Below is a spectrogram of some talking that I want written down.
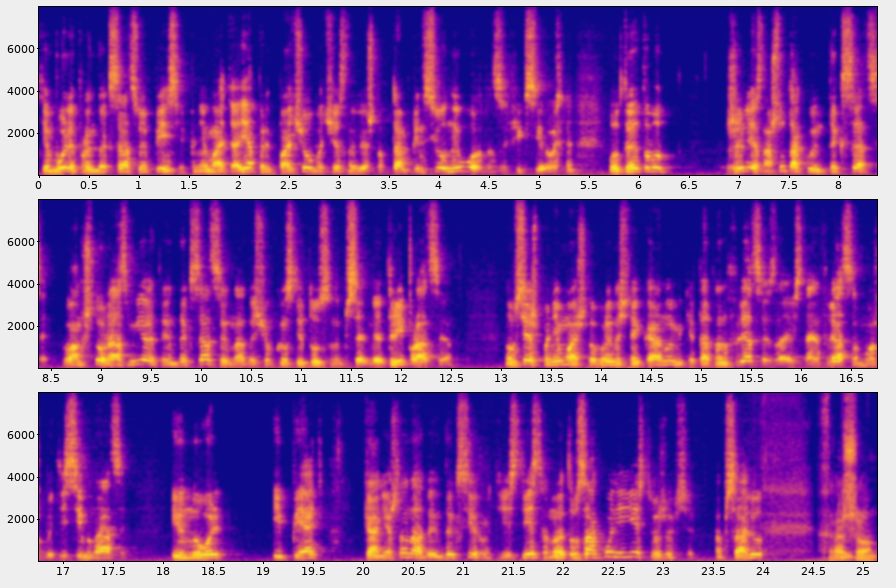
Тем более про индексацию пенсии, понимаете? А я предпочел бы, честно говоря, чтобы там пенсионный орган зафиксировали. Вот это вот железно. А что такое индексация? Вам что, размер этой индексации надо еще в Конституции написать? 3%. Но все же понимают, что в рыночной экономике это от инфляции зависит. А инфляция может быть и 17, и 0, и 5. Конечно, надо индексировать, естественно. Но это в законе есть уже все. Абсолютно. Хорошо.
